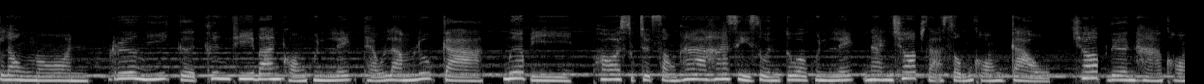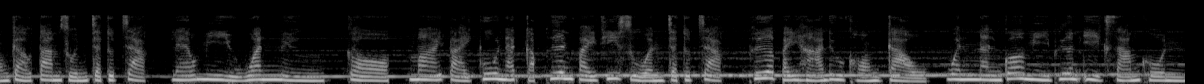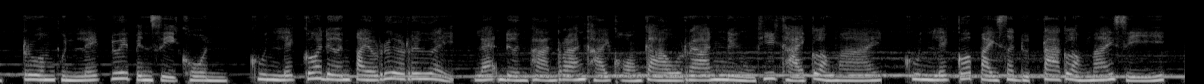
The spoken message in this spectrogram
กลองมอน เรื่องนี้เกิดขึ้นที่บ้านของคุณเล็กแถวลำลูกกา เมื่อปี พศ 2554 ส่วนตัวคุณเล็กนั้นชอบสะสมของเก่า ชอบเดินหาของเก่าตามสวนจตุจักร แล้วมีอยู่วันหนึ่งก่อไม้ไต่กู้นัดกับเพื่อนไปที่สวนจตุจักร เพื่อไปหาดูของเก่า วันนั้นก็มีเพื่อนอีกสามคน รวมคุณเล็กด้วยเป็นสี่คน คุณเล็กก็เดินไปเรื่อยๆ และเดินผ่านร้านขายของเก่าร้านหนึ่งที่ขายกล่องไม้ คุณเล็กก็ไปสะดุดตากล่องไม้สี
